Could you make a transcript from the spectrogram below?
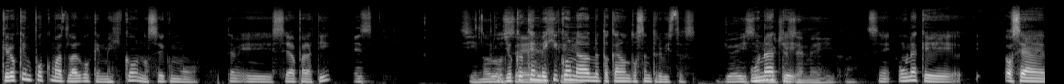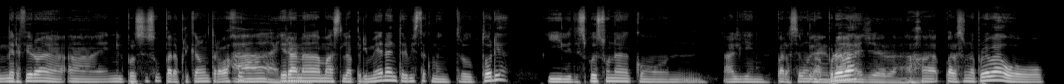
creo que un poco más largo que en México, no sé cómo eh, sea para ti. Es, si no lo Yo creo que en México que nada más me tocaron dos entrevistas. Yo hice una muchas que- en México. Sí, una que, o sea, me refiero a, a- en el proceso para aplicar un trabajo, Ah, era ya. nada más la primera entrevista como introductoria y después una con alguien para hacer Con una prueba. manager, ajá. Ajá, para hacer una prueba o,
